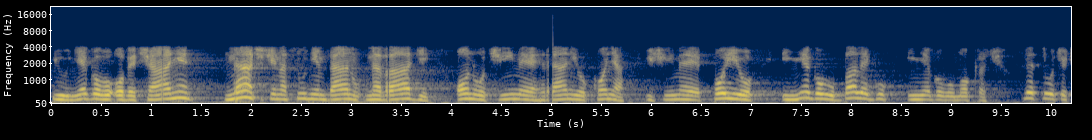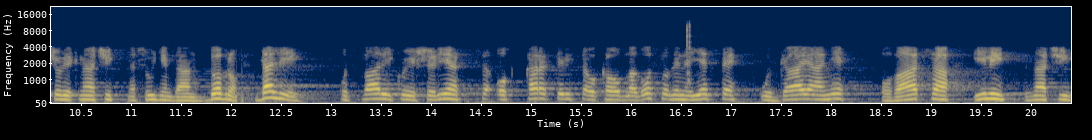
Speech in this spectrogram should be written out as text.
i u njegovo obećanje naći će na sudnjem danu na vagi ono čime je hranio konja i čime je pojio i njegovu balegu i njegovu mokraću. Sve to će čovjek naći na sudnjem danu. Dobro, dalje od stvari koje šerijat karakterisao kao blagoslovljene jeste uzgajanje ovaca ili znači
